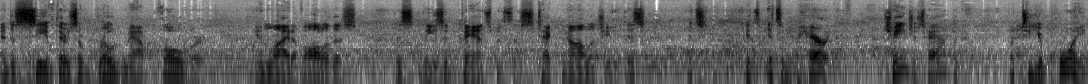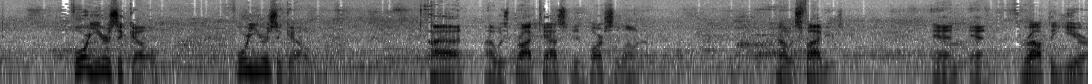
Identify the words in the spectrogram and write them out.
and to see if there's a roadmap forward in light of all of this this these advancements, this technology. This it's it's it's imperative. Change is happening. But to your point, four years ago, four years ago, uh, I was broadcasting in Barcelona. No, it was five years ago, and and throughout the year,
